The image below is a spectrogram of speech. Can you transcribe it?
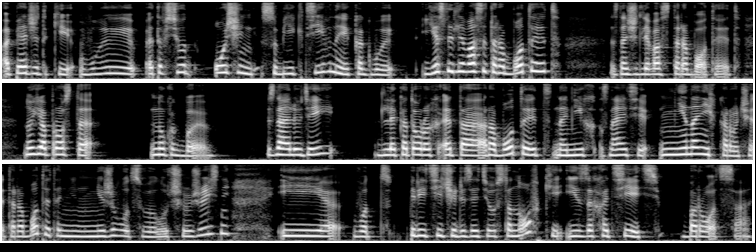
опять же таки, вы... Это все очень субъективные, как бы... Если для вас это работает, значит, для вас это работает. Но я просто, ну, как бы, знаю людей, для которых это работает, на них, знаете, не на них, короче, это работает, они не живут свою лучшую жизнь, и вот перейти через эти установки и захотеть бороться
